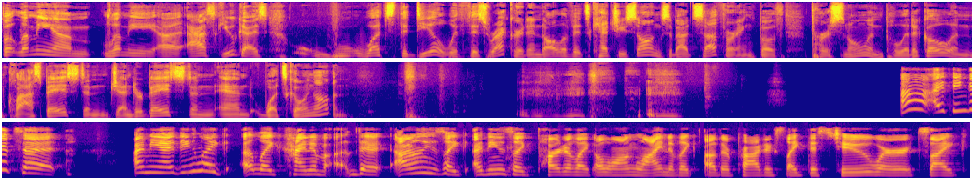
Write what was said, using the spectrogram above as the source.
but let me um, let me uh, ask you guys, what's the deal with this record and all of its catchy songs about suffering, both personal and political and class based and gender based, and and what's going on? Uh, I think it's that. I mean, I think like uh, like kind of uh, the. I don't think it's like. I think it's like part of like a long line of like other projects like this too, where it's like,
